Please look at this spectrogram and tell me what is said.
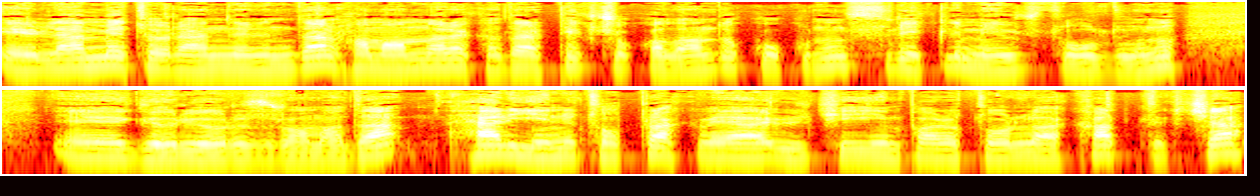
Evlenme törenlerinden hamamlara kadar pek çok alanda kokunun sürekli mevcut olduğunu e, görüyoruz Roma'da. Her yeni toprak veya ülkeyi imparatorluğa kattıkça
